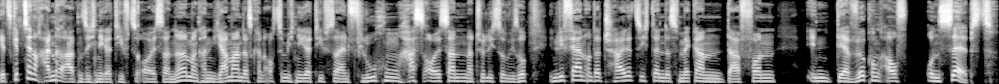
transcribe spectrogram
Jetzt gibt's ja noch andere Arten, sich negativ zu äußern. Ne? Man kann jammern, das kann auch ziemlich negativ sein. Fluchen, Hass äußern, natürlich sowieso. Inwiefern unterscheidet sich denn das Meckern davon in der Wirkung auf uns selbst?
